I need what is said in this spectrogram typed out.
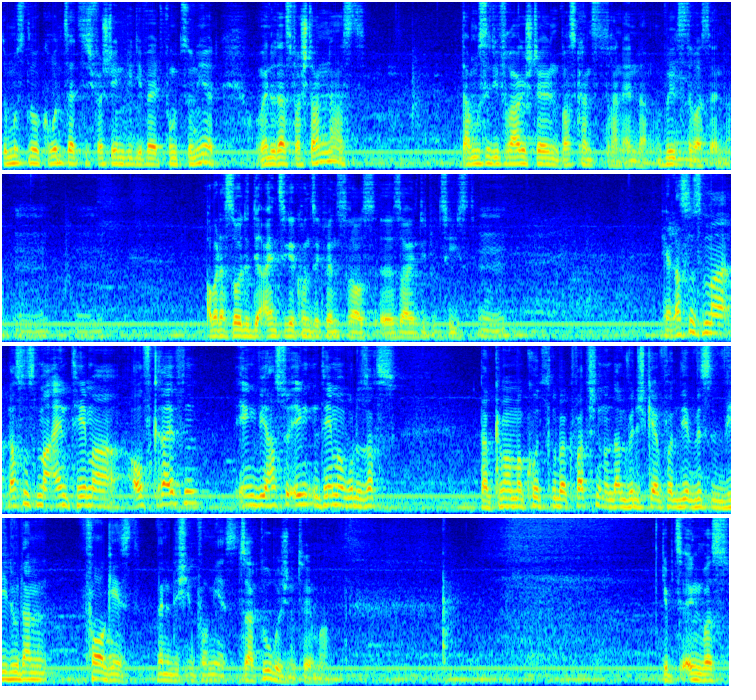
Du musst nur grundsätzlich verstehen, wie die Welt funktioniert. Und wenn du das verstanden hast, dann musst du die Frage stellen, was kannst du daran ändern willst du was ändern? Aber das sollte die einzige Konsequenz daraus äh, sein, die du ziehst. Ja, lass uns, mal, lass uns mal ein Thema aufgreifen. Irgendwie hast du irgendein Thema, wo du sagst, da können wir mal kurz drüber quatschen und dann würde ich gerne von dir wissen, wie du dann vorgehst, wenn du dich informierst. Sag du ruhig ein Thema. Gibt es irgendwas,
